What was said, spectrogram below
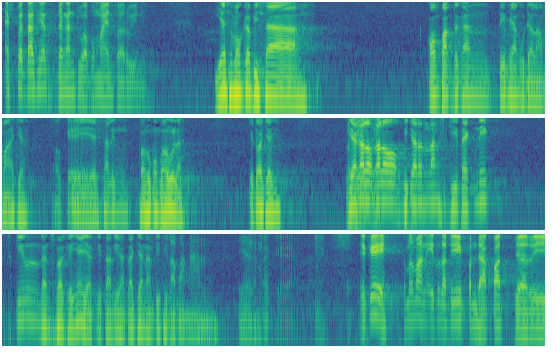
Ekspektasinya dengan dua pemain baru ini. Ya semoga bisa kompak dengan tim yang udah lama aja. Oke. Ya, saling bahu membahu lah. Itu aja sih. ya Lebih kalau itu ya. kalau bicara tentang segi teknik, skill dan sebagainya ya kita lihat aja nanti di lapangan. Ya. Hmm, Oke. Oke, teman-teman, itu tadi pendapat dari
